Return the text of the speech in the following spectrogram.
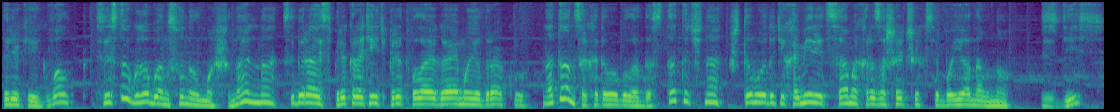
перекий гвалт. Свисток зубы он сунул машинально, собираясь прекратить предполагаемую драку. На танцах этого было достаточно, чтобы утихомирить самых разошедшихся баянов, но здесь...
